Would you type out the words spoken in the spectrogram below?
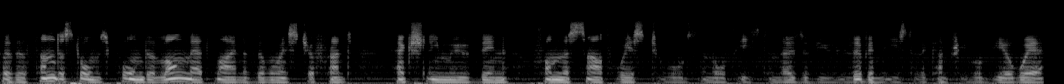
So the thunderstorms formed along that line of the moisture front actually move then from the southwest towards the northeast. And those of you who live in the east of the country will be aware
